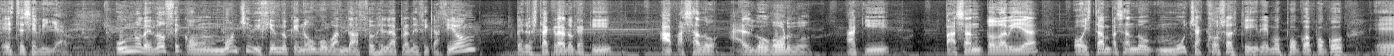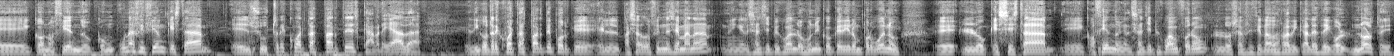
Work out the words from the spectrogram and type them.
este Sevilla. Uno de 12 con Monchi diciendo que no hubo bandazos en la planificación, pero está claro que aquí ha pasado algo gordo. Aquí pasan todavía o están pasando muchas cosas que iremos poco a poco eh, conociendo, con una afición que está en sus tres cuartas partes cabreada. Digo tres cuartas partes porque el pasado fin de semana en el Sánchez Pizjuán los únicos que dieron por bueno eh, lo que se está eh, cociendo en el Sánchez Pizjuán fueron los aficionados radicales de Gol Norte.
